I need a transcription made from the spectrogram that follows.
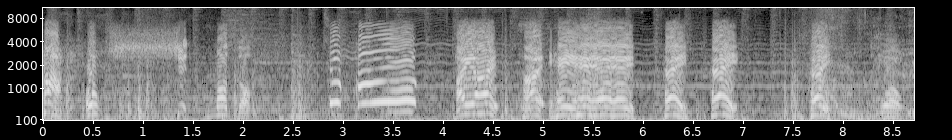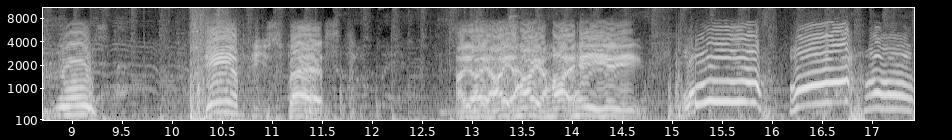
Ha! Oh shit, mother! Hi, hi, hi, hey, hey, hey, hey, hey, hey, hey! Whoa, whoa! Damn, he's fast! Hi, hi, hi, hi, hi, hey, hey, hey! Oh, oh.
